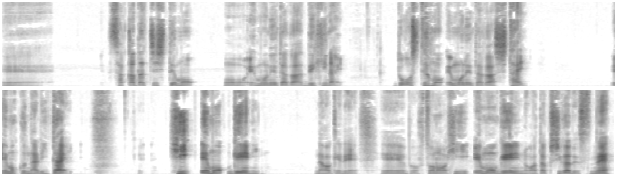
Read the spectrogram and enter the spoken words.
えー逆立ちしてもおエモネタができない。どうしてもエモネタがしたい。エモくなりたい。非エモ芸人なわけで、えーその非エモ芸人の私がですね、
